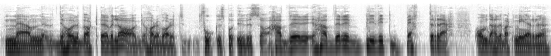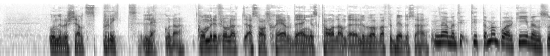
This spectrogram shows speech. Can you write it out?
Men det har väl varit överlag har det varit fokus på USA. Hade, hade det blivit bättre om det hade varit mer universellt spritt, läckorna? Kommer det från att Assange själv är engelsktalande, eller varför blev det så här? Nej, men tittar man på arkiven så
